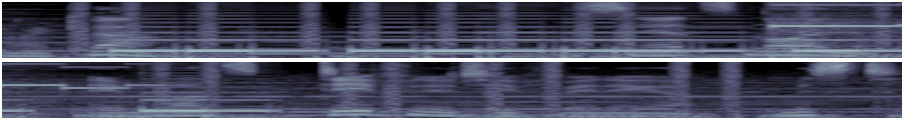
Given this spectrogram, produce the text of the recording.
Na klar. Das sind jetzt neun. Eben war es definitiv weniger. Mist.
